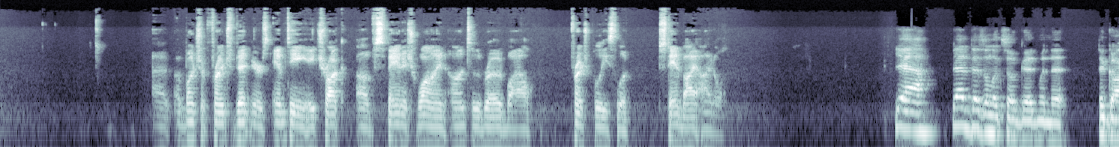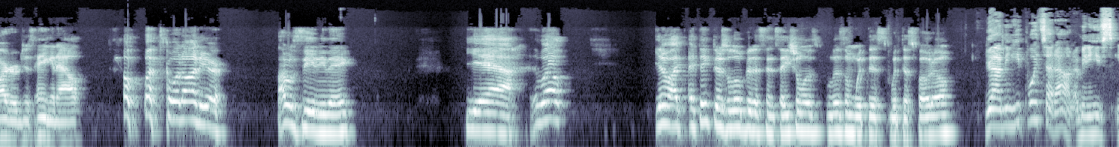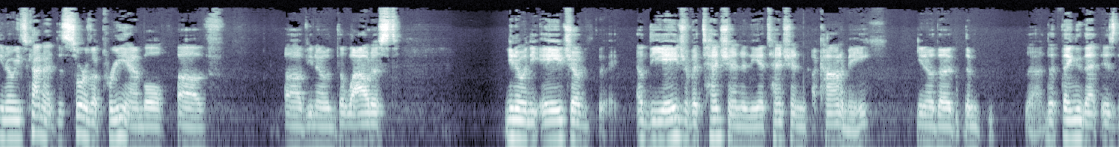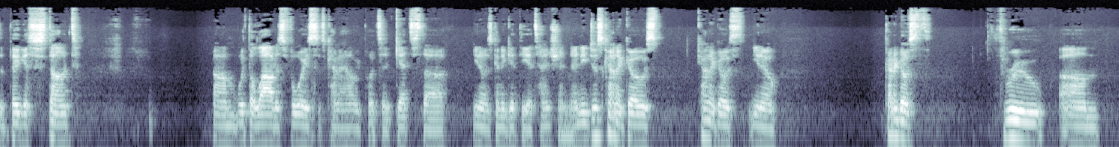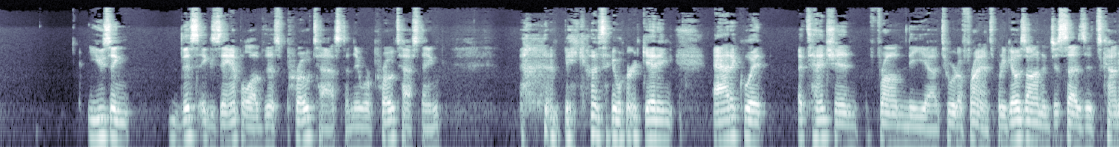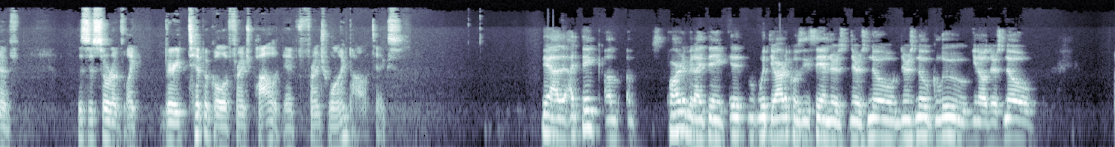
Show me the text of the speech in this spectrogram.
a, a bunch of French vintners emptying a truck of Spanish wine onto the road while French police look stand by idle. yeah, that doesn't look so good when the the guard just hanging out. What's going on here? I don't see anything. Yeah, well, you know, I, I think there's a little bit of sensationalism with this with this photo. Yeah, I mean, he points that out. I mean, he's you know he's kind of this sort of a preamble of of you know the loudest you know in the age of of the age of attention and the attention economy. You know the the uh, the thing that is the biggest stunt um, with the loudest voice is kind of how he puts it gets the you know is going to get the attention. And he just kind of goes kind of goes you know kind of goes through um, using this example of this protest, and they were protesting because they weren't getting adequate attention from the uh, Tour de France. But he goes on and just says it's kind of this is sort of like very typical of French polit- French wine politics. Yeah, I think a, a part of it. I think it, with the articles he's saying there's there's no there's no glue. You know, there's no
